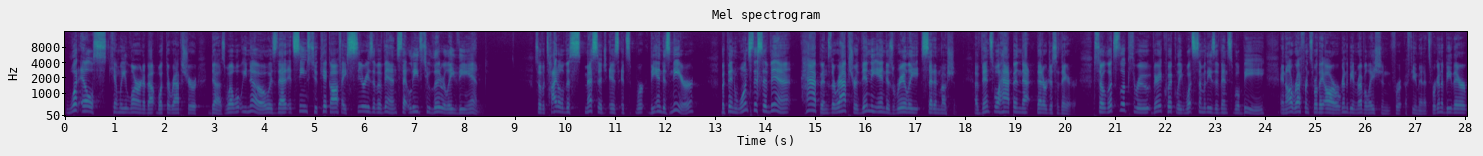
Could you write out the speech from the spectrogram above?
what else can we learn about what the rapture does? Well, what we know is that it seems to kick off a series of events that leads to literally the end. So the title of this message is it's the end is near, but then once this event happens, the rapture, then the end is really set in motion. Events will happen that, that are just there. So let's look through very quickly what some of these events will be, and I'll reference where they are. We're going to be in Revelation for a few minutes. We're going to be there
